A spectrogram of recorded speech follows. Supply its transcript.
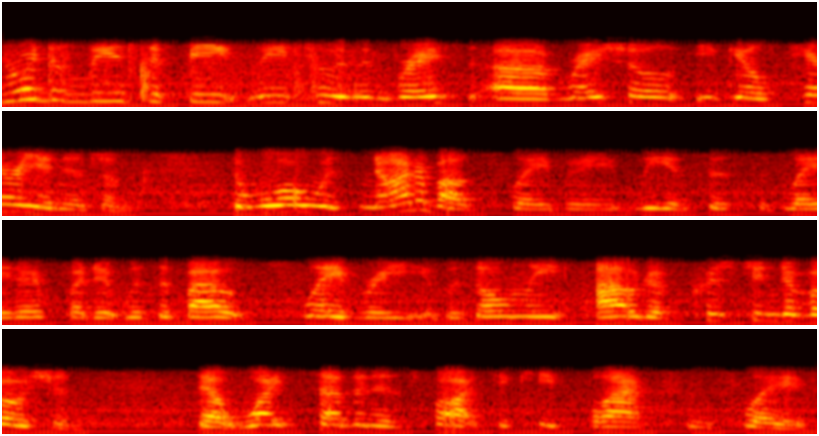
Nor did Lee's defeat lead to an embrace of racial egalitarianism. The war was not about slavery, Lee insisted later, but it was about slavery. It was only out of Christian devotion that white Southerners fought to keep blacks enslaved.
